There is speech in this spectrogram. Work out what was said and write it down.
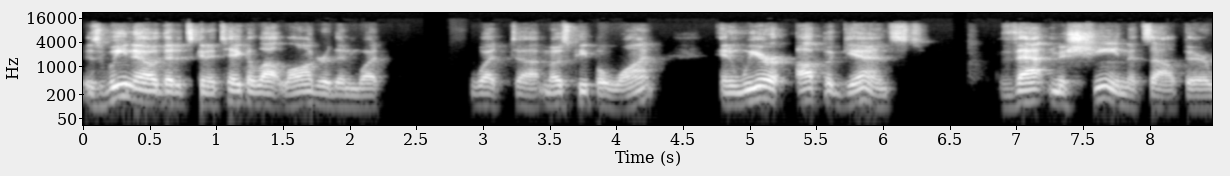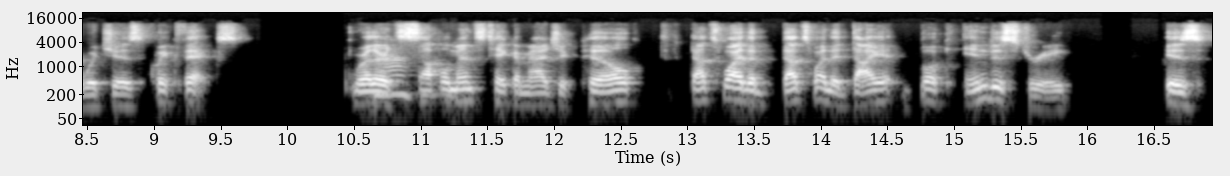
is we know that it's going to take a lot longer than what what uh, most people want. And we are up against that machine that's out there, which is quick fix. Whether yeah. it's supplements, take a magic pill. That's why the that's why the diet book industry is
